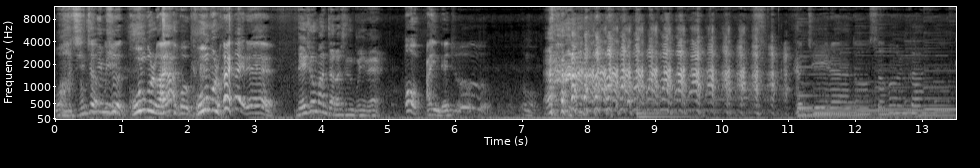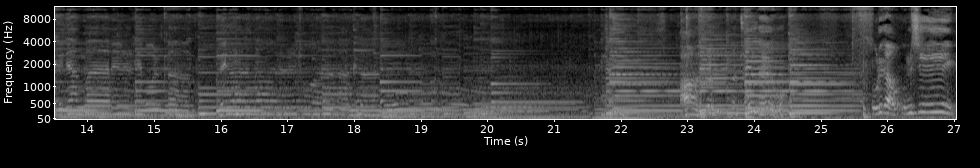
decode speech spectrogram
와 진짜 선생님이- 무슨 고음불가야? 뭐 고음불가야 이래 내조만 잘하시는 분이네 어 아니 내주 어. 편지라도 써볼까 우리가 음식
